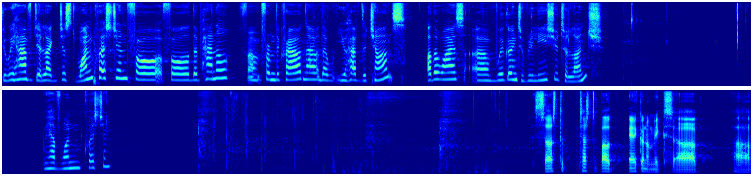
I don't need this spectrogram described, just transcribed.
Do we have like just one question for, for the panel from, from the crowd now that you have the chance? Otherwise, uh, we're going to release you to lunch. We have one question. Just, just about economics, uh, uh,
